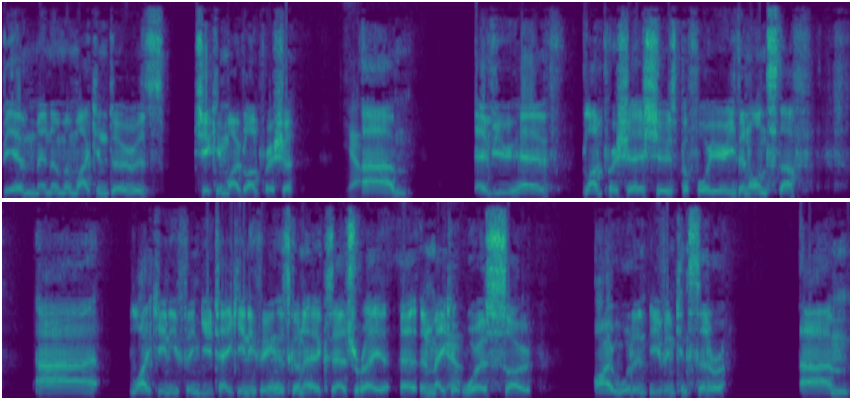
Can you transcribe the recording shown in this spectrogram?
bare minimum i can do is checking my blood pressure Yeah. um, if you have blood pressure issues before you're even on stuff uh, like anything, you take anything, it's going to exaggerate it and make Yeah. it worse. So I wouldn't even consider it um,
